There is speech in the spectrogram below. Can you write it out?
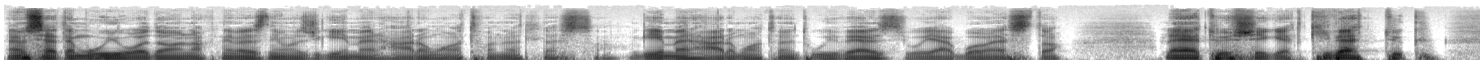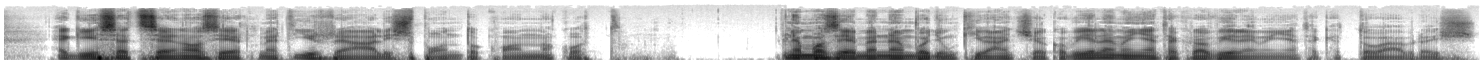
Nem szeretem új oldalnak nevezni, az Gamer 365 lesz. A Gamer 365 új verziójából ezt a lehetőséget kivettük, egész egyszerűen azért, mert irreális pontok vannak ott. Nem azért, mert nem vagyunk kíváncsiak a véleményetekre, a véleményeteket továbbra is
